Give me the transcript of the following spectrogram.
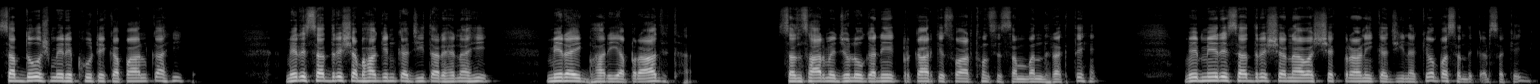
सब दोष मेरे फूटे कपाल का ही है। मेरे सदृश अभागिन का जीता रहना ही मेरा एक भारी अपराध था। संसार में जो लोग अनेक प्रकार के स्वार्थों से संबंध रखते हैं, वे मेरे सदृश अनावश्यक प्राणी का जीना क्यों पसंद कर सकेंगे?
